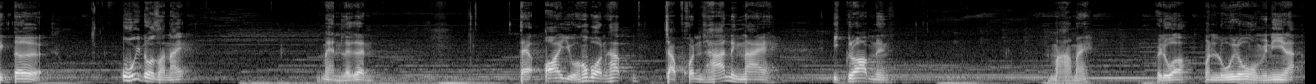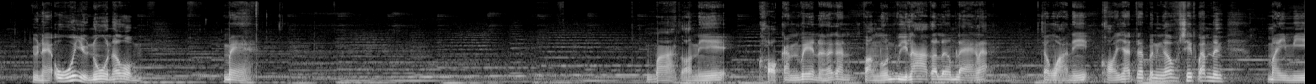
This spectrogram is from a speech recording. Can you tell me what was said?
ลิกเตอร์ อุ้ยโดนสไนป์แม่นเหลือเกิน แต่ออยอยู่ข้างบนครับ จับคนช้าหนึ่งนายอีกรอบหนึ่งมาไหมไม่รู้ว่ามันรู้แล้วว่ผมอยู่นี่ละอยู่ไหนโอ้ยอยู่นู่นนะผม แม่มาตอนนี้ขอกันเวทหน่อยแล้วกัน ฝั่งนู้นวีล่าก็เริ่มแรงแล้ว จังหวะนี้ขอยัดแป๊บนึงครับเช็คแป๊บนึง ไม่มี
